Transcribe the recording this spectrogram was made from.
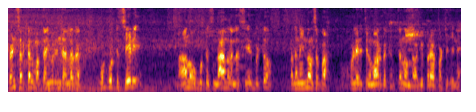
ಫ್ರೆಂಡ್ ಸರ್ಕಲ್ ಮತ್ತು ಇವರಿಂದ ಎಲ್ಲರೂ ಒಗ್ಗೂಟ್ಟು ಸೇರಿ, ನಾನು ಒಗ್ಗೂಟ್ಟು ನಾನು ಎಲ್ಲ ಸೇರಿಬಿಟ್ಟು ಅದನ್ನು ಇನ್ನೊಂದು ಸ್ವಲ್ಪ ಒಳ್ಳೆ ರೀತಿಯಲ್ಲಿ ಮಾಡಬೇಕಂತ ನಾನು ಅಭಿಪ್ರಾಯ ಪಟ್ಟಿದ್ದೀನಿ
